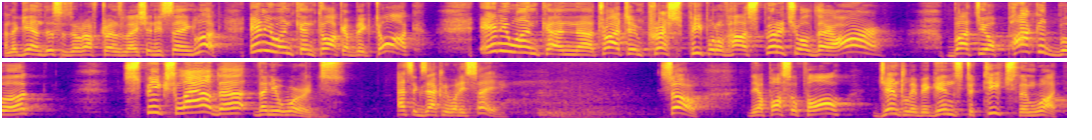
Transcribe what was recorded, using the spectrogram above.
and again, this is a rough translation. He's saying, Look, anyone can talk a big talk, anyone can uh, try to impress people of how spiritual they are, but your pocketbook speaks louder than your words. That's exactly what he's saying. So, the Apostle Paul gently begins to teach them what?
